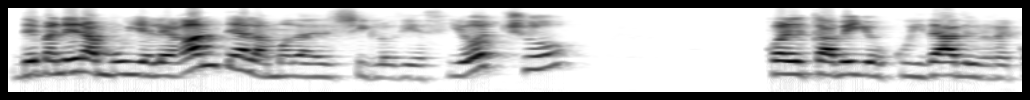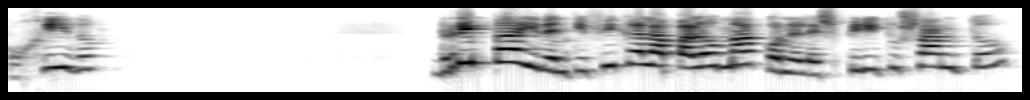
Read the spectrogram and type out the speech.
de manera muy elegante a la moda del siglo XVIII, con el cabello cuidado y recogido. Ripa identifica a la paloma con el Espíritu Santo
